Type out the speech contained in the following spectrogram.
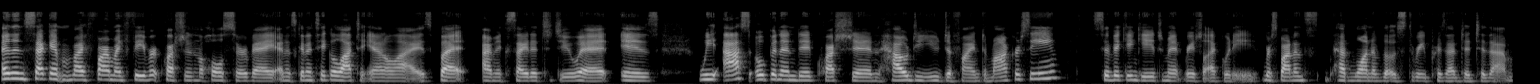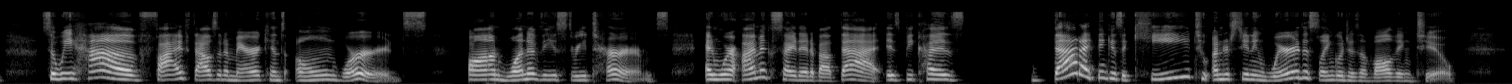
And then second, by far my favorite question in the whole survey, and it's going to take a lot to analyze, but I'm excited to do it, is we asked open-ended question, how do you define democracy? Civic engagement, racial equity. Respondents had one of those three presented to them. So we have 5,000 Americans' own words on one of these three terms. And where I'm excited about that is because that I think is a key to understanding where this language is evolving to.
